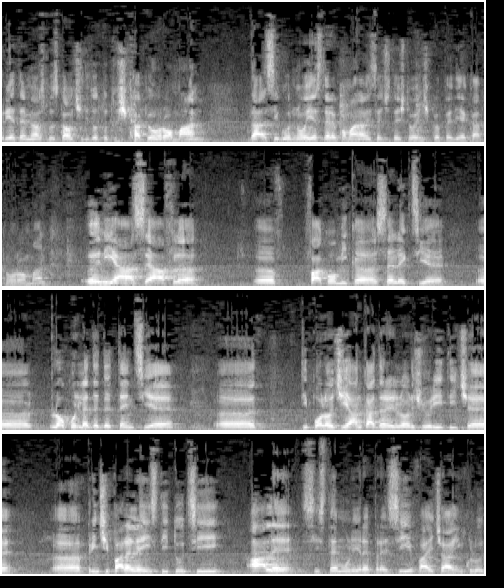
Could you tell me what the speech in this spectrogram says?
prietenii mi-au spus că au citit-o totuși ca pe un roman, dar sigur nu este recomandabil să citești o enciclopedie ca pe un roman. În ea se află, uh, fac o mică selecție, uh, locurile de detenție, uh, tipologia încadrărilor juridice, principalele instituții ale sistemului represiv, aici includ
